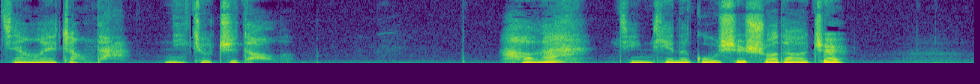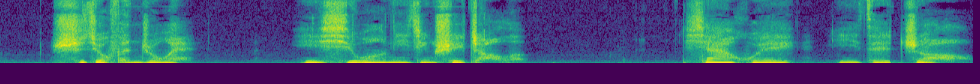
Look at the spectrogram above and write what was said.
将来长大你就知道了。好啦，今天的故事说到这儿，十九分钟哎，姨希望你已经睡着了。下回姨再找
